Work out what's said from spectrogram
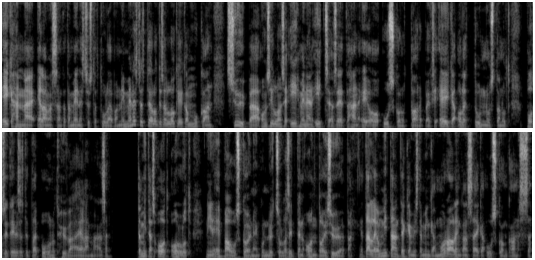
eikä hän näe elämässään tätä menestystä tulevan, niin menestysteologisen logiikan mukaan syypää on silloin se ihminen itse ja se, että hän ei ole uskonut tarpeeksi, eikä ole tunnustanut positiivisesti tai puhunut hyvää elämäänsä. Että mitäs oot ollut niin epäuskoinen, kun nyt sulla sitten on toi syöpä. Ja tällä ei ole mitään tekemistä minkään moraalin kanssa eikä uskon kanssa.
